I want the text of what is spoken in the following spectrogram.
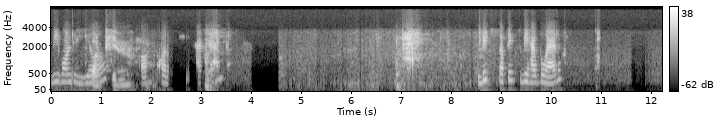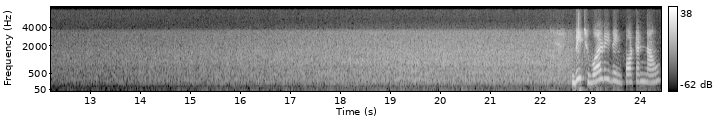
We want here of karma. And then which suffix we have to add? Which word is important now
